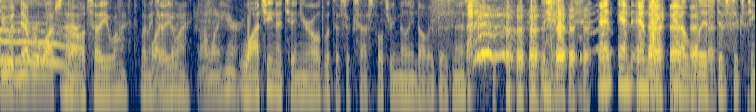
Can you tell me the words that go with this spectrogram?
You would never watch No, that I'll tell you why. Let me Why tell is you that? why. i want to hear Watching a ten-year-old with a successful three million dollar business, and and and like and a list of sixteen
